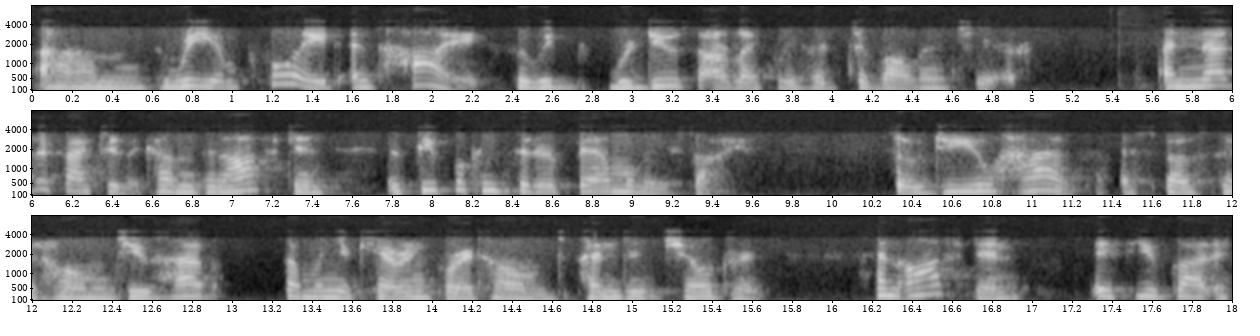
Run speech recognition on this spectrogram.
um, reemployed as high. So we'd reduce our likelihood to volunteer. Another factor that comes in often is people consider family size. So do you have a spouse at home? Do you have someone you're caring for at home, dependent children? And often, if you've got a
